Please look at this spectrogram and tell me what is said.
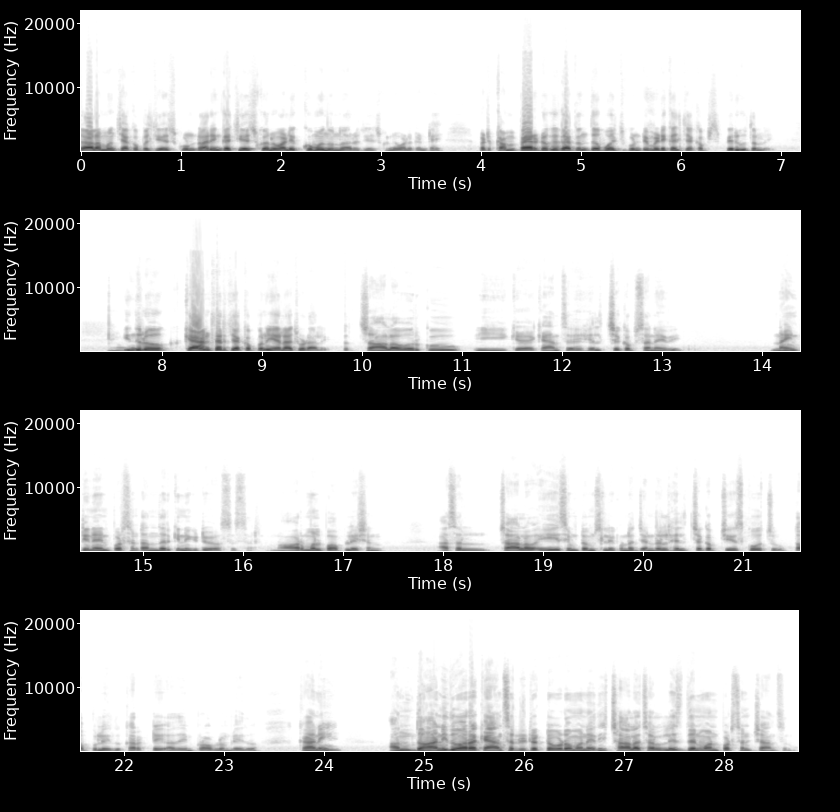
చాలా మంది చెకప్లు చేసుకుంటున్నారు ఇంకా చేసుకునే వాళ్ళు ఎక్కువ మంది ఉన్నారు చేసుకునే వాళ్ళకంటే బట్ కంపారిటివ్గా గతంతో పోల్చుకుంటే మెడికల్ చెకప్స్ పెరుగుతున్నాయి. ఇందులో క్యాన్సర్ చెకప్ని ఎలా చూడాలి చాలా వరకు ఈ క్యా- క్యాన్సర్ హెల్త్ చెకప్స్ అనేవి నైంటీ నైన్ పర్సెంట్ అందరికీ నెగిటివ్ వస్తుంది సార్. నార్మల్ పాపులేషన్ అసలు చాలా ఏ సిమ్టమ్స్ లేకుండా జనరల్ హెల్త్ చెకప్ చేసుకోవచ్చు తప్పు లేదు కరెక్టే అదేం ప్రాబ్లం లేదు. కానీ అన్ దాని ద్వారా క్యాన్సర్ డిటెక్ట్ అవ్వడం అనేది చాలా చాలా less than one percent chance. ఉంది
